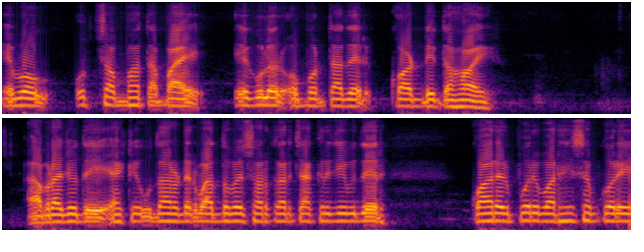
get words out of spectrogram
এবং উৎসব ভাতা পায়, এগুলোর ওপর তাদের কর দিতে হয়। আমরা যদি একটি উদাহরণের মাধ্যমে সরকারি চাকরিজীবীদের করের পরিমাণ হিসাব করি,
